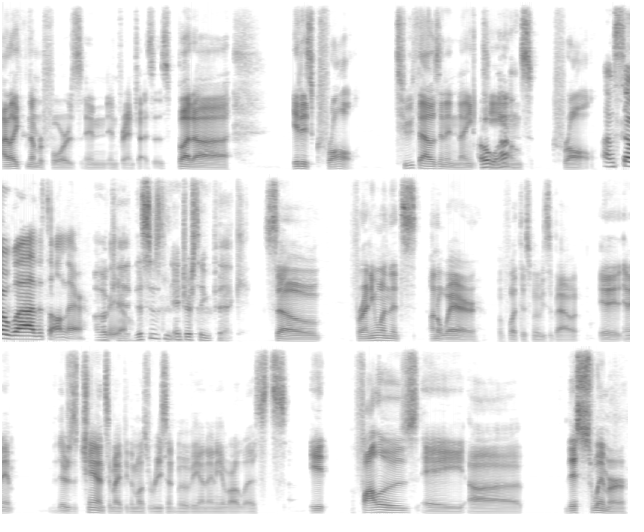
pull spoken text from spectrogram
I like number fours in in franchises, but uh, it is Crawl, 2019's Oh, wow. Crawl. I'm so glad it's on there. Okay, this is an interesting pick. So, for anyone that's unaware of what this movie's about, it, and it, there's a chance it might be the most recent movie on any of our lists. It follows a uh, this swimmer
